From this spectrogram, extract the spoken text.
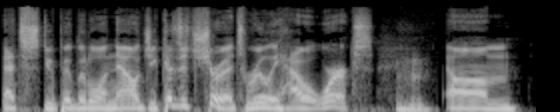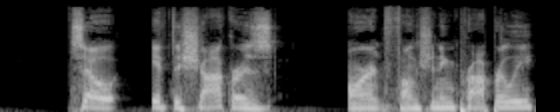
that stupid little analogy because it's true. It's really how it works. Um, so if the chakras aren't functioning properly,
